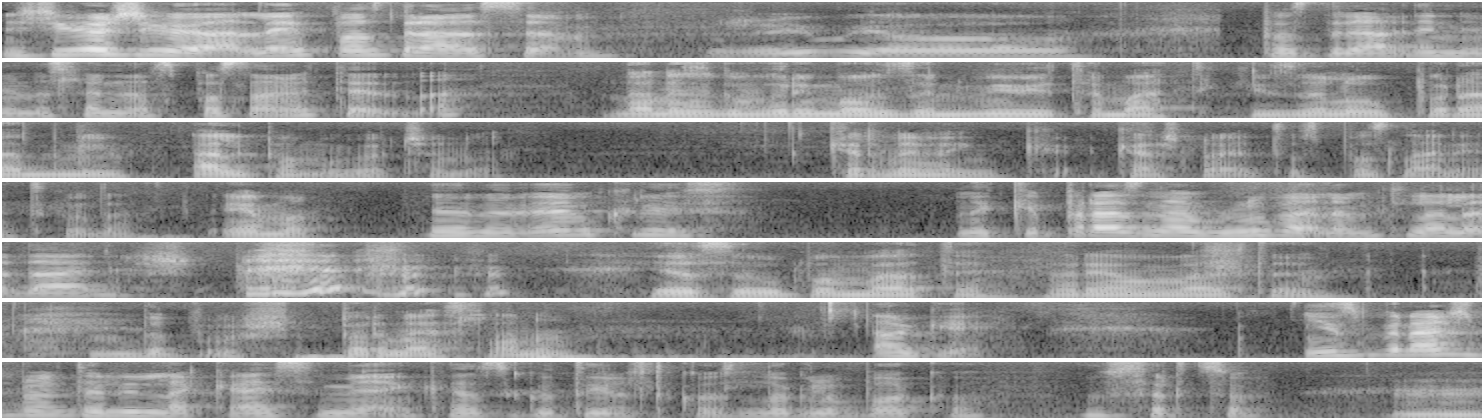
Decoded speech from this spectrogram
Živijo, živijo, lepo zdrav sem. Živijo. Pozdravljeni v naslednjem spoznanju tedna. Danes govorimo o zanimivi tematiki, zelo uporabni, ali pa mogoče ne. Ker ne vem, kakšno je to spoznanje. Tako ema, Ja, ne vem, Kris. Neke prazne obljube nam tle daješ. jaz se upam vate, verjamem vate, da boš prenesla. No. Ok. Jaz bi raje bolj delila, kaj se mi je enkrat zgodilo tako zelo globoko v srcu. Mm.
